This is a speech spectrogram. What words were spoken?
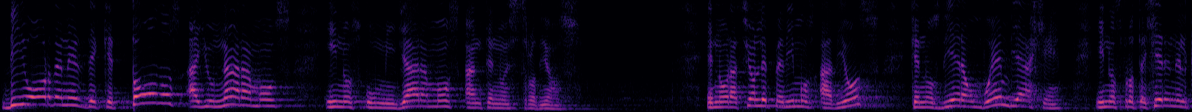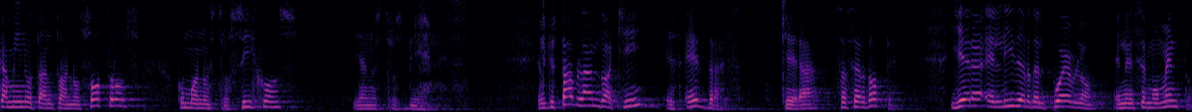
dio órdenes de que todos ayunáramos y nos humilláramos ante nuestro Dios. En oración le pedimos a Dios que nos diera un buen viaje y nos protegiera en el camino tanto a nosotros como a nuestros hijos y a nuestros bienes. El que está hablando aquí es Esdras, que era sacerdote y era el líder del pueblo en ese momento.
